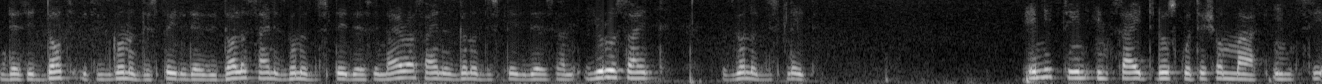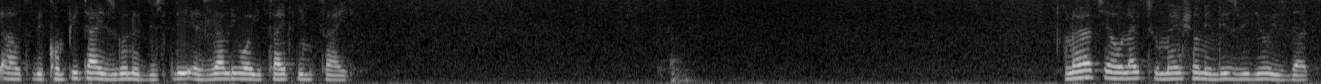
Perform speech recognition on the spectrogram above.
There's a dot it is going to display it there's a dollar sign it's going to display it there's a naira sign it's going to display it there's an euro sign it's going to display it. Anything inside those quotation mark in cout the computer is going to display exactly what you type inside another thing i would like to mention in this video is that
